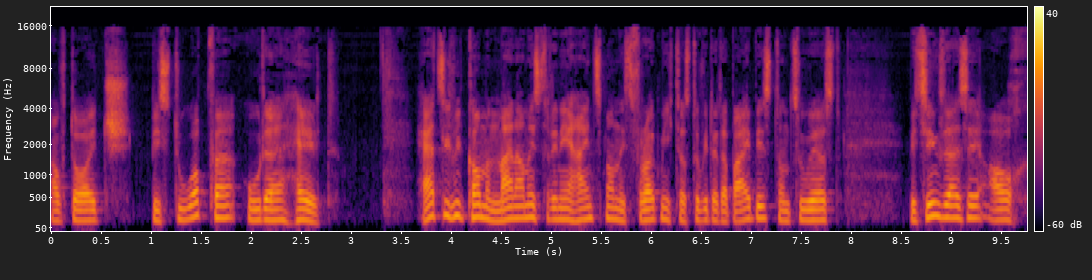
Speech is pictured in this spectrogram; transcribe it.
auf Deutsch Bist du Opfer oder Held? Herzlich willkommen, mein Name ist René Heinzmann. Es freut mich, dass du wieder dabei bist und zuhörst, beziehungsweise auch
